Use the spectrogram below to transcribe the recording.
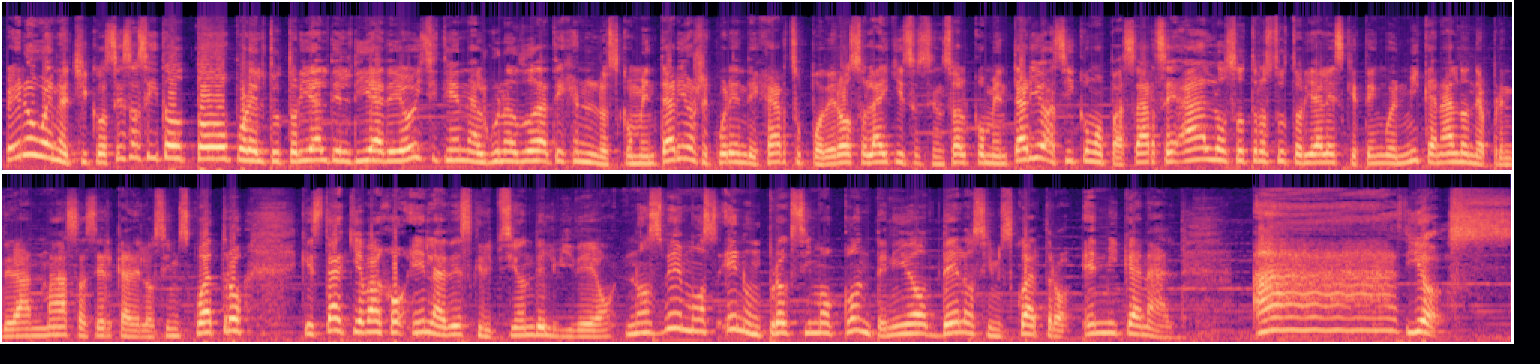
Pero bueno chicos, eso ha sido todo por el tutorial del día de hoy. Si tienen alguna duda déjenlo en los comentarios. Recuerden dejar su poderoso like y su sensual comentario. Así como pasarse a los otros tutoriales que tengo en mi canal donde aprenderán más acerca de los Sims 4. Que está aquí abajo en la descripción del video. Nos vemos en un próximo contenido de los Sims 4 en mi canal. Adiós.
